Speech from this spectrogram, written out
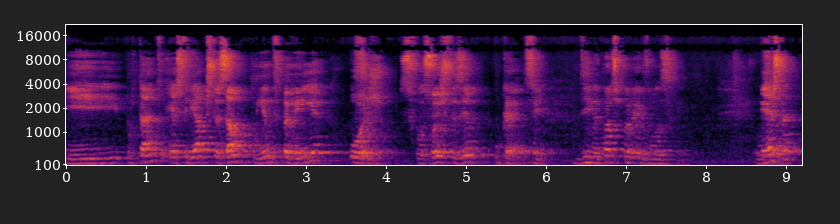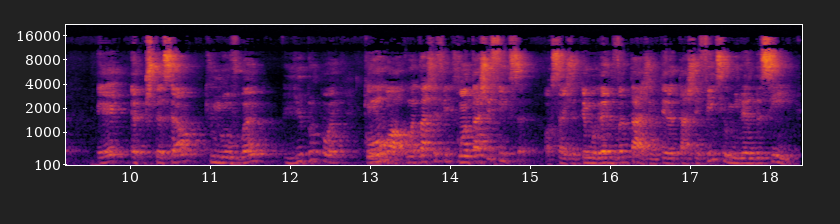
E, portanto, esta seria a prestação que o cliente pagaria hoje, se fosse hoje fazer o crédito. Sim. Dina, podes pôr aí o valor seguinte. Esta é a prestação que o novo banco lhe propõe. Com, é igual, com a taxa fixa. Com a taxa fixa. Ou seja, tem uma grande vantagem ter a taxa fixa, eliminando assim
